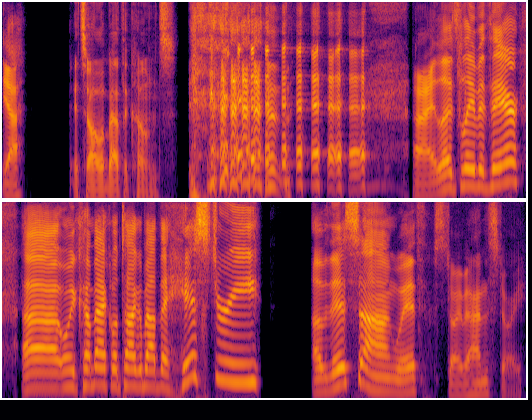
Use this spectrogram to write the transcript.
Yeah. It's all about the cones. All right, let's leave it there. Uh, when we come back, we'll talk about the history of this song with Story Behind the Story.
